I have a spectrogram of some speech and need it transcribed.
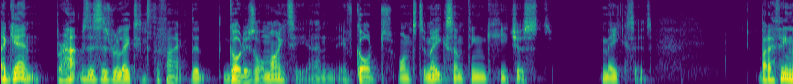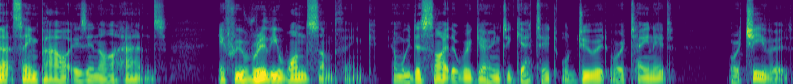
Again, perhaps this is relating to the fact that God is almighty, and if God wants to make something, he just makes it. But I think that same power is in our hands. If we really want something and we decide that we're going to get it or do it or attain it or achieve it,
